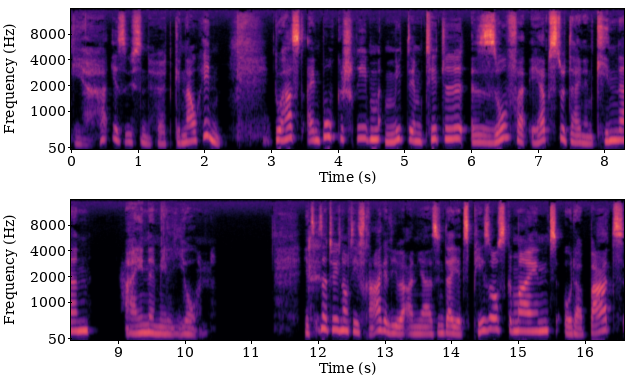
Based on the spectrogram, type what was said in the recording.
Ja, ihr Süßen, hört genau hin. Du hast ein Buch geschrieben mit dem Titel So vererbst du deinen Kindern eine Million. Jetzt ist natürlich noch die Frage, liebe Anja, sind da jetzt Pesos gemeint oder Baht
